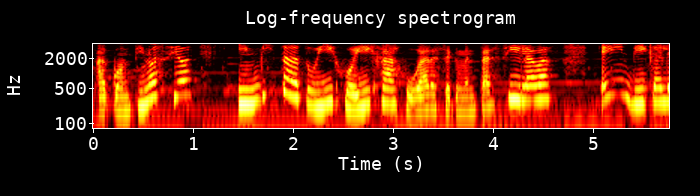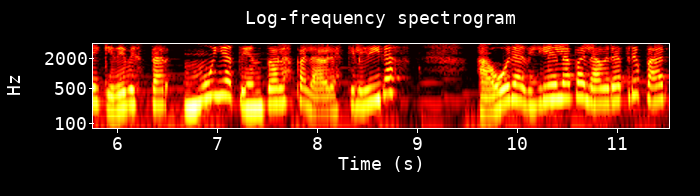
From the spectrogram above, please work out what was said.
A continuación, invita a tu hijo o hija a jugar a segmentar sílabas e indícale que debe estar muy atento a las palabras que le dirás. Ahora dile la palabra trepar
